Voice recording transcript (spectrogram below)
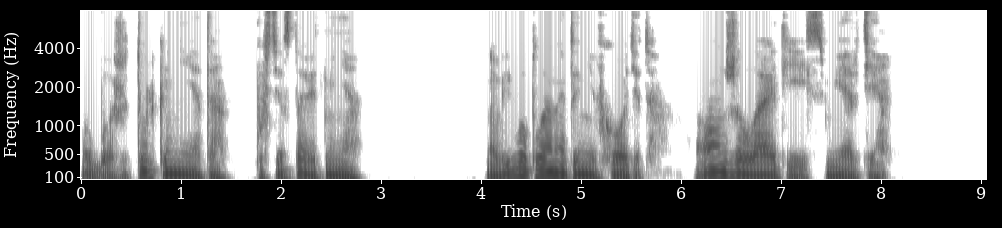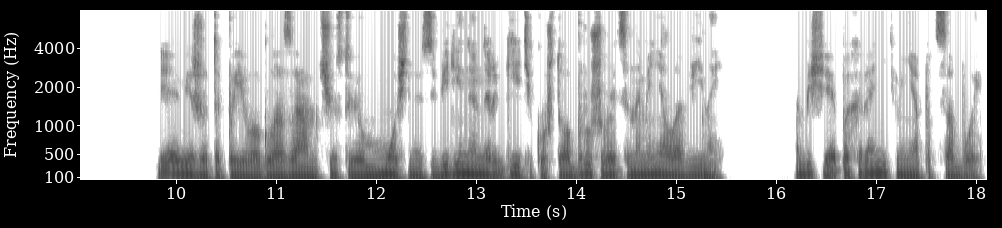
О боже, только не это. Пусть оставит меня. Но в его планы это не входит. Он желает ей смерти. Я вижу это по его глазам, чувствую мощную звериную энергетику, что обрушивается на меня лавиной, обещая похоронить меня под собой,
